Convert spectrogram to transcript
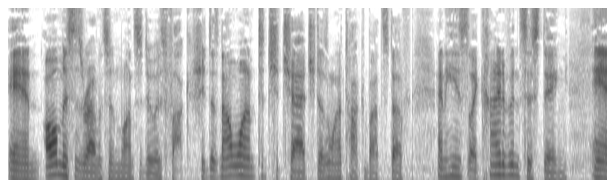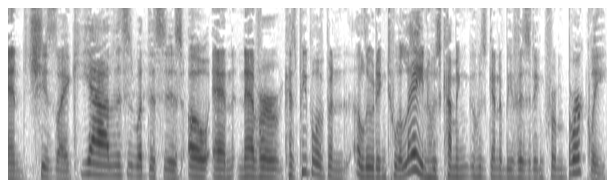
and all Mrs. Robinson wants to do is fuck. She does not want to chit chat. She doesn't want to talk about stuff, and he's like kind of insisting, and she's like, "Yeah, this is what this is." Oh, and never because people have been alluding to Elaine, who's coming, who's going to be visiting from Berkeley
